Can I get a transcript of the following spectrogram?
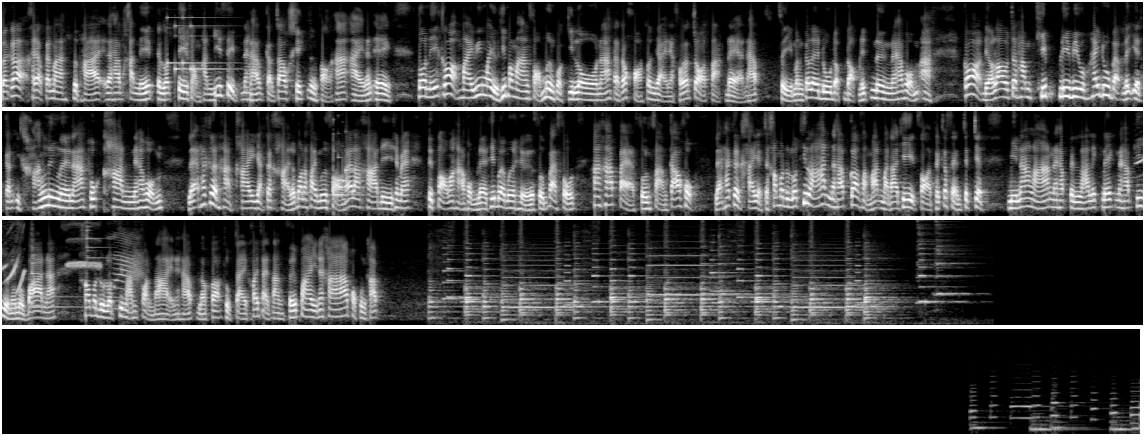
แล้วก็ขยับกันมาสุดท้ายนะครับคันนี้เป็นรถปี 2020 นะครับกับเจ้าคลิก 125i นั่นเอง ตัวนี้ก็ไมล์วิ่งมาอยู่ที่ประมาณ 20,000 กว่ากิโลนะ แต่เจ้าของส่วนใหญ่เนี่ยเขาจะจอดตากแดดนะครับ สีมันก็เลยดูดรอปๆนิดนึงนะครับผมอะ ก็เดี๋ยวเราจะทำคลิปรีวิวให้ดูแบบละเอียดกันอีกครั้งหนึ่งเลยนะ ทุกคันนะครับผมและถ้าเกิดหากใครอยากจะขายรถมอเตอร์ไซค์มือสองได้ราคาดีใช่ไหมติดต่อมาหาผมเลยที่เบอร์มือถือ 0805580396 และถ้าเกิดใครอยากจะเข้ามาดูรถที่ร้านนะครับก็สามารถมาได้ที่ซอยเพชรเกษม77 มีหน้าร้านนะครับเป็นร้านเล็กๆนะครับที่อยู่ในหมู่บ้านนะเข้ามาดูรถที่ร้านก่อนได้นะครับแล้วก็ถูกใจค่อยจ่ายตังค์ซื้อไปนะครับขอบคุณครับ Thank Thank you.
